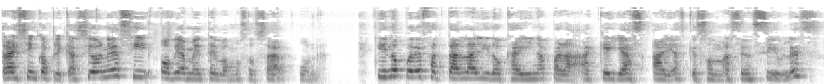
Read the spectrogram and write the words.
Trae cinco aplicaciones y obviamente vamos a usar una. Y no puede faltar la lidocaína para aquellas áreas que son más sensibles.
